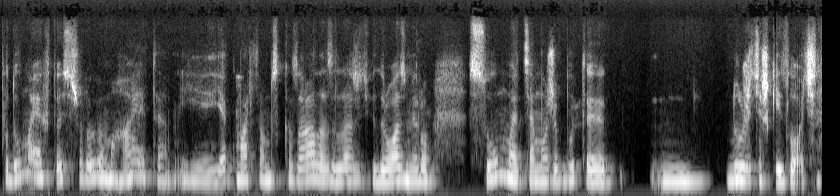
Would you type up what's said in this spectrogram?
подумає хтось, що ви вимагаєте. І як Марта вам сказала, залежить від розміру суми, це може бути дуже тяжкий злочин.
